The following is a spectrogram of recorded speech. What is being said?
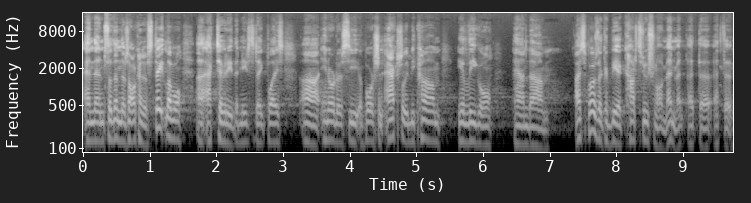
And then, so then there's all kinds of state level uh, activity that needs to take place uh, in order to see abortion actually become illegal. And um, I suppose there could be a constitutional amendment at the, at the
